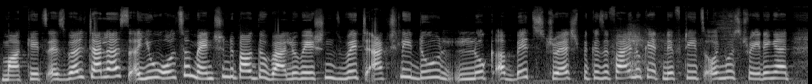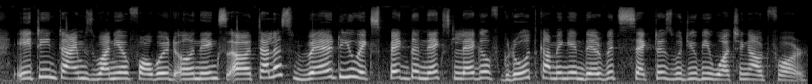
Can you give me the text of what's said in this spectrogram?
markets as well. Tell us, uh, you also mentioned about the valuations which actually do look a bit stretched because if I look at Nifty, it's almost trading at 18 times one-year forward earnings. Uh, tell us, where do you expect the next leg of growth coming in there? Which sectors would you be watching out for?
